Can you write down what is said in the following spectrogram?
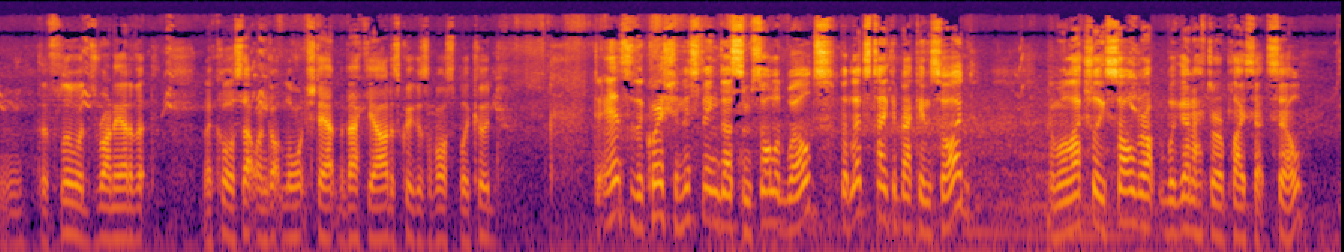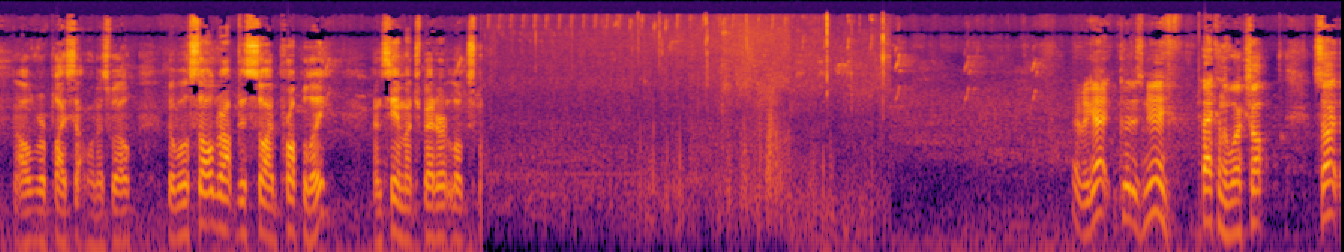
And the fluids run out of it. And of course that one got launched out in the backyard as quick as I possibly could. To answer the question this thing does some solid welds but let's take it back inside and we'll actually solder up. We're going to have to replace that cell I'll replace that one as well but we'll solder up this side properly and see how much better it looks. There we go, good as new. Back in the workshop. So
